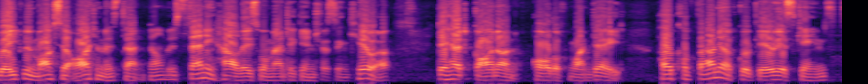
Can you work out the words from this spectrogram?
Wade remarks to Artemis that notwithstanding Halliday's romantic interest in Kira, they had gone on all of one date. Her co-founder of gregarious games,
